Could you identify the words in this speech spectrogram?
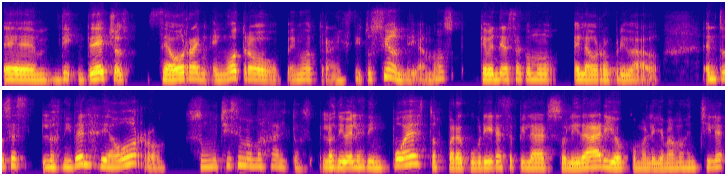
Eh, de, de hecho, se ahorra en, otro, en otra institución, digamos, que vendría a ser como el ahorro privado. Entonces, los niveles de ahorro son muchísimo más altos. Los niveles de impuestos para cubrir ese pilar solidario, como le llamamos en Chile,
